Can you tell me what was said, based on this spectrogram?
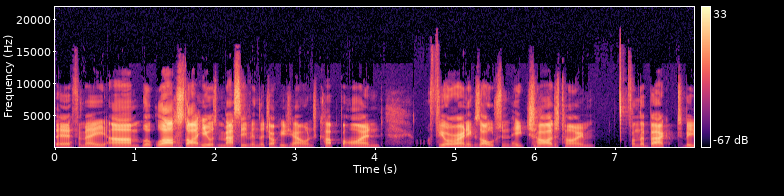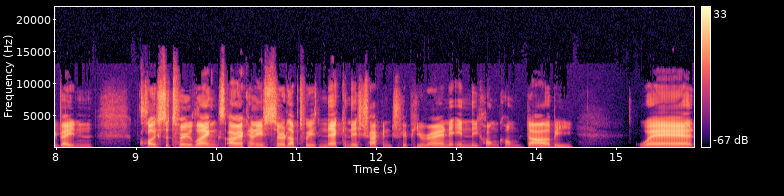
there for me. Um, look, last start he was massive in the Jockey Challenge Cup behind Fiore and Exultant. He charged home from the back to be beaten close to two lengths. I reckon he suited up to his neck in this track and trip. He ran in the Hong Kong Derby, where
